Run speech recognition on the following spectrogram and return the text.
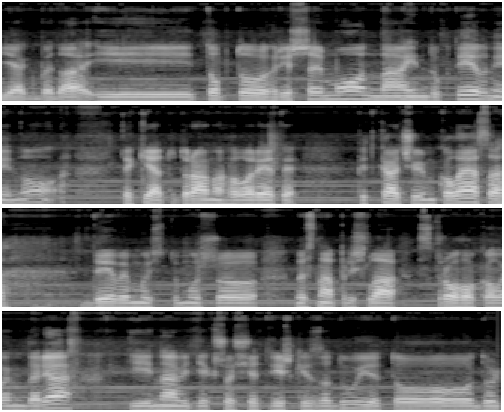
Якби, да? І, тобто грішимо на індуктивний, ну таке тут рано говорити. Підкачуємо колеса, дивимось, тому що весна прийшла строго календаря. І навіть якщо ще трішки задує, то до,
